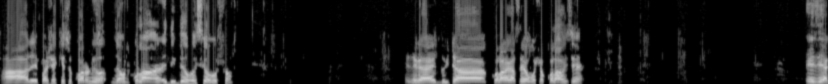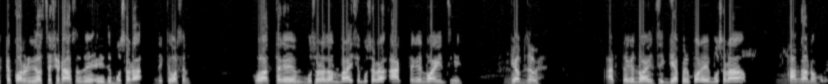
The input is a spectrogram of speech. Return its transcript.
আর এ পাশে কিছু করণীয়, যেমন কলা এদিক দিয়ে হয়েছে অবশ্য। এই জায়গায় দুইটা কলার গাছে অবশ্য কলা হয়েছে। এই যে একটা করণীয় হচ্ছে সেটা আছে যে এই যে মুসাটা দেখতে পাচ্ছেন? কলার থেকে মুসাটা যখন বাড়াইছে মুসাটা আট থেকে নয় ইঞ্চি গ্যাপ যাবে। আট থেকে নয় ইঞ্চি গ্যাপের পরে মুসাটা ভাঙানো হবে।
